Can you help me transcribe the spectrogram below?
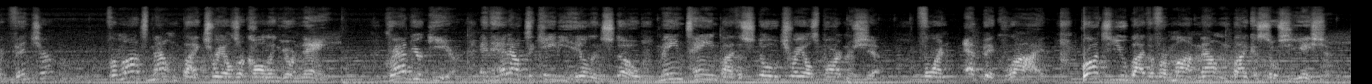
adventure? Vermont's mountain bike trails are calling your name. Grab your gear and head out to Cady Hill and Stowe, maintained by the Stowe Trails Partnership, for an epic ride brought to you by the Vermont Mountain Bike Association.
